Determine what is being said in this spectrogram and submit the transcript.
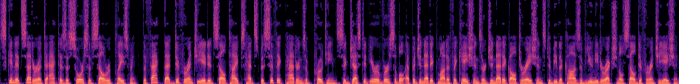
skin etc. to act as a source of cell replacement. The fact that differentiated cell types had specific patterns of proteins suggested irreversible epigenetic modifications or genetic alterations to be the cause of unidirectional cell differentiation.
